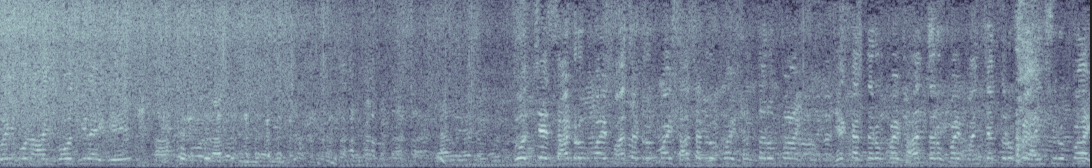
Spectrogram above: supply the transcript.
वही बोला आज बहुत गिरायके दोनशे साठ रुपये पासष्ट रुपये सहासष्ट रुपये सत्तर रुपये एकाहत्तर रुपये बहात्तर रुपये पंच्याहत्तर रुपये ऐंशी रुपये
